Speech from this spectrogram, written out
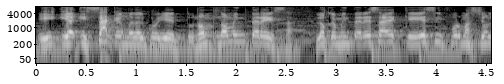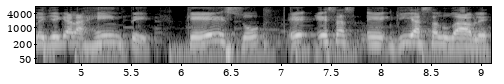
Y, sáquenme del proyecto, no, no me interesa. Lo que me interesa es que esa información le llegue a la gente, que eso, e, esas eh, guías saludables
